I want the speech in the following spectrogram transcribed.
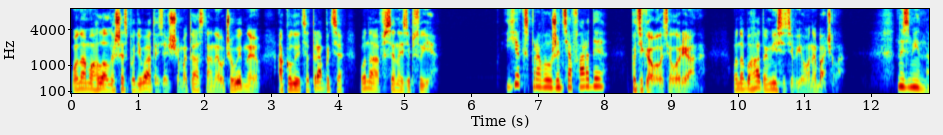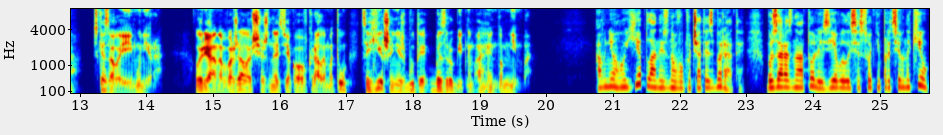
Вона могла лише сподіватися, що мета стане очевидною, а коли це трапиться, вона все не зіпсує. Як справи у женця Фарадея? поцікавилася Лоріана. Вона багато місяців його не бачила. Незмінно, сказала їй Муніра. Лоріана вважала, що жнець, в якого вкрали мету, це гірше, ніж бути безробітним агентом Німба. А в нього є плани знову почати збирати, бо зараз на атолі з'явилися сотні працівників,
